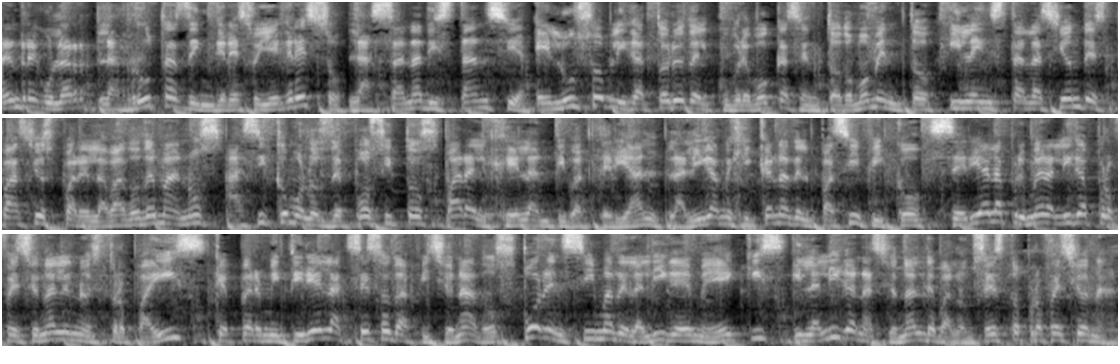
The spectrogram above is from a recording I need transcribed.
en regular las rutas de ingreso y egreso, la sana distancia, el uso obligatorio del cubrebocas en todo momento y la instalación de espacios para el lavado de manos, así como los depósitos para el gel antibacterial. La Liga Mexicana del Pacífico sería la primera liga profesional en nuestro país que permitiría el acceso de aficionados por encima de la Liga MX y la Liga Nacional de Baloncesto Profesional.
